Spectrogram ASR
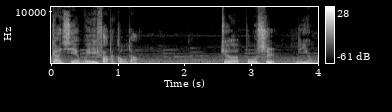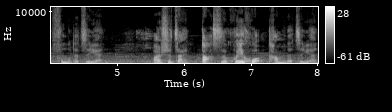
干些违法的勾当。这不是利用父母的资源，而是在大肆挥霍他们的资源。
